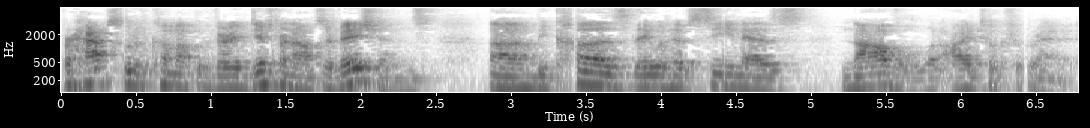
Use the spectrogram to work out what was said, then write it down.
perhaps would have come up with very different observations um, because they would have seen as novel what I took for granted.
